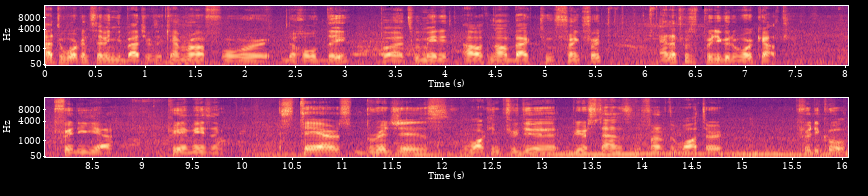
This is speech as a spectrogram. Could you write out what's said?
Had to work on saving the battery of the camera for the whole day, but we made it out now back to Frankfurt, and that was a pretty good workout. Pretty, uh, pretty amazing. Stairs, bridges, walking through the beer stands in front of the water, pretty cool.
